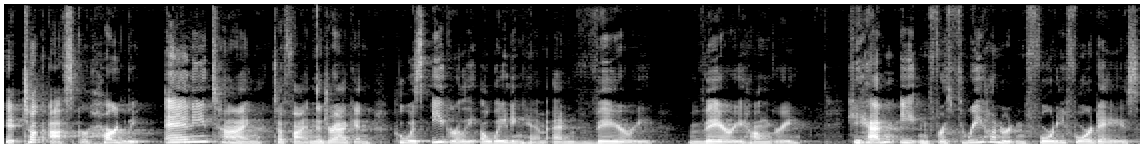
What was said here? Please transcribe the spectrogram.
It took Oscar hardly any time to find the dragon, who was eagerly awaiting him and very, very hungry. He hadn't eaten for 344 days,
